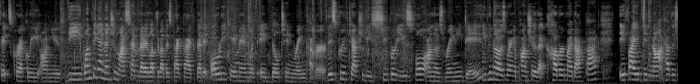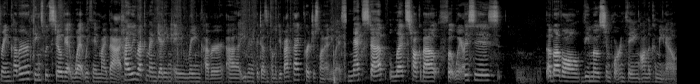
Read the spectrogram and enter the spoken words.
fits correctly on you. The one thing I mentioned last time that I loved about this backpack, that it already came in with a built-in rain cover. This proved to actually be super useful on those rainy days. Even though I was wearing a poncho that covered my backpack, if I did not have this rain cover, things would still get wet within my bag. Highly recommend getting a rain cover, uh, even if it doesn't come with your backpack, purchase one anyways. Next up, let's talk about footwear. This is above all the most important thing on the Camino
